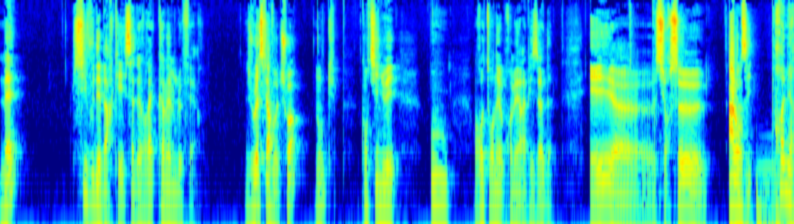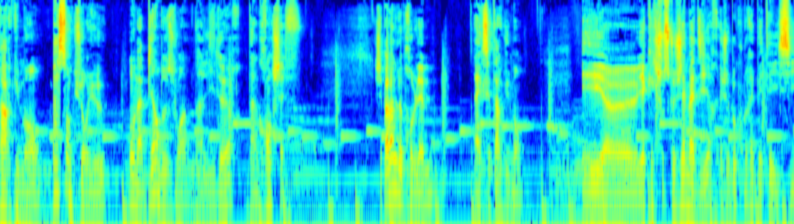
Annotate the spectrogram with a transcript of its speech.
Mais, si vous débarquez, ça devrait quand même le faire. Je vous laisse faire votre choix, donc, continuez ou retournez au premier épisode. Et euh, sur ce, allons-y. Premier argument, passant curieux, on a bien besoin d'un leader, d'un grand chef. J'ai pas mal de problèmes avec cet argument. Et euh, il y a quelque chose que j'aime à dire, et je vais beaucoup le répéter ici.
